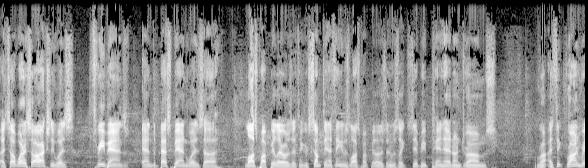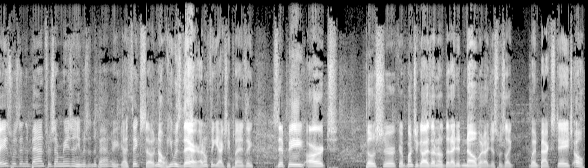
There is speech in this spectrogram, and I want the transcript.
I saw what I saw actually was three bands, and the best band was. Uh, Los Popularos, I think, or something. I think it was Los Popularos, and it was like Zippy Pinhead on drums. Ron, I think Ron Reyes was in the band for some reason. He was in the band. He, I think so. No, he was there. I don't think he actually played anything. Zippy, Art, Bill Shirk, a bunch of guys. I don't know that I didn't know, but I just was like went backstage. Oh,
